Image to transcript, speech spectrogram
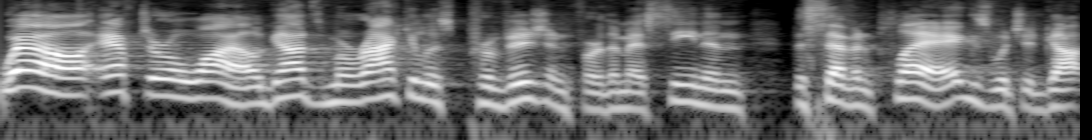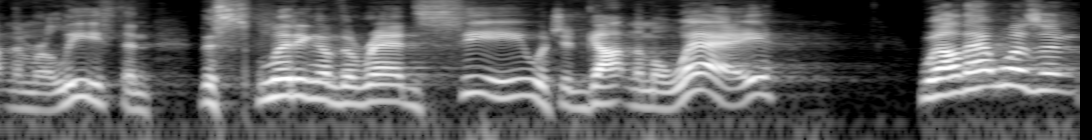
Well, after a while, God's miraculous provision for them, as seen in the seven plagues, which had gotten them released, and the splitting of the Red Sea, which had gotten them away, well, that wasn't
